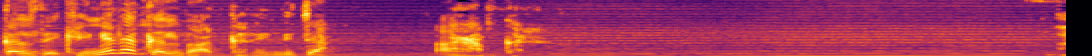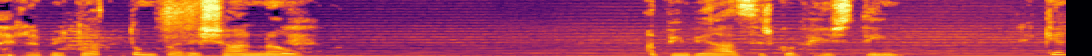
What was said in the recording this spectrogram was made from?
کل دیکھیں گے نا، کل بات کریں گے۔ جا، آرام کر۔ نائلہ بیٹا، تم پریشان نہ ہو۔ ابھی میں آصر کو بھیجتی ہوں، ٹھیک ہے؟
